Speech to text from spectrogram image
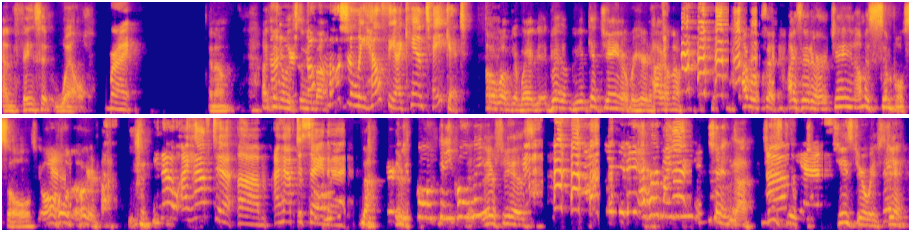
and face it well. Right. You know, I think I You're was so thinking about emotionally healthy. I can't take it. Oh well, wait, get Jane over here. I don't know. I will say, I say to her, Jane, I'm a simple soul. She, oh Yeah. no, you're not. You know, I have to. Um, I have to say that. No, Did you call? Did he call me? there she is. I heard my name mentioned. Yeah, she's, Oh, Jew- yes. she's Jewish. Jane.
